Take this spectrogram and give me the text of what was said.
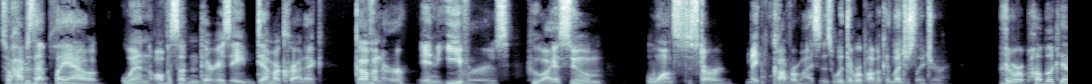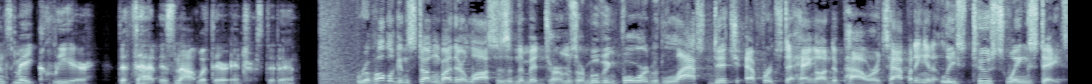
So, how does that play out when all of a sudden there is a Democratic governor in Evers who I assume wants to start making compromises with the Republican legislature? The Republicans make clear that that is not what they're interested in. Republicans stung by their losses in the midterms are moving forward with last ditch efforts to hang on to power. It's happening in at least two swing states,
